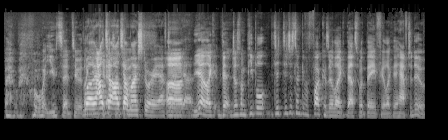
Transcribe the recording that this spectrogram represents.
what you said too. Like, well, I'll tell I'll tell my story after. Uh, yeah. yeah. like the, just when people they, they just don't give a fuck because they're like that's what they feel like they have to do,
